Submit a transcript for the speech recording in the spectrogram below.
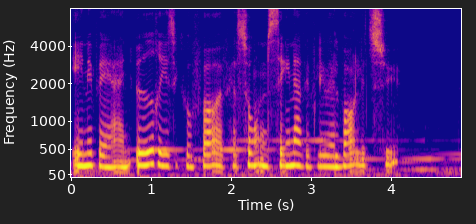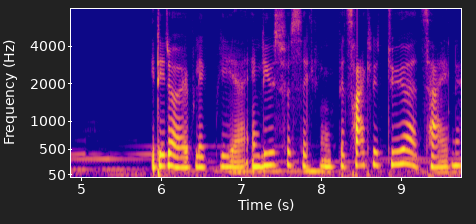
indebærer en øget risiko for, at personen senere vil blive alvorligt syg. I dette øjeblik bliver en livsforsikring betragteligt dyrere at tegne,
